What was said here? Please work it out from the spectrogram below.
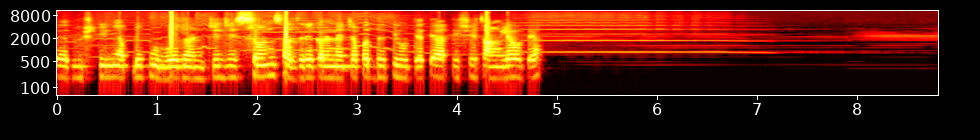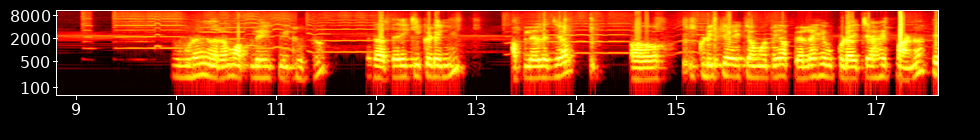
त्या दृष्टीने आपले पूर्वजांचे जे सण साजरे करण्याच्या पद्धती होत्या त्या अतिशय चांगल्या होत्या. एवढं नरम आपलं हे पीठ होतं. तर आता एकीकडे मी आपल्याला ज्या उकडीच्या याच्यामध्ये आपल्याला हे उकडायचे आहेत पानं ते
